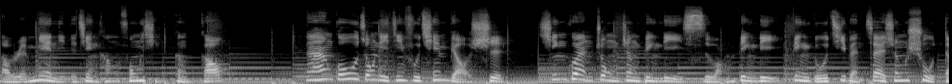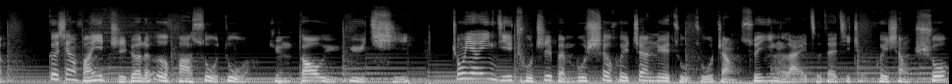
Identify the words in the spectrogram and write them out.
老人面临的健康风险更高。南韩国务总理金富谦表示，新冠重症病例、死亡病例、病毒基本再生数等各项防疫指标的恶化速度均高于预期。中央应急处置本部社会战略组组长孙应来则在记者会上说，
